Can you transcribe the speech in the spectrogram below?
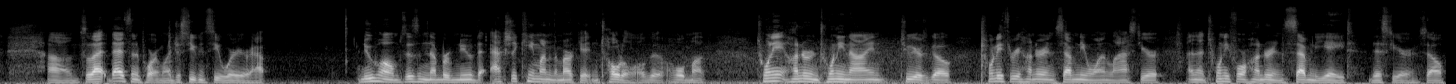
um, so that that's an important one, just so you can see where you're at. New homes this is the number of new that actually came on the market in total over the whole month. 2,829 two years ago, 2,371 last year, and then 2,478 this year. So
